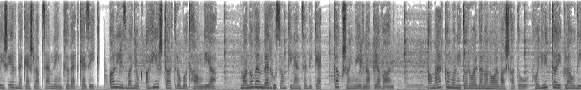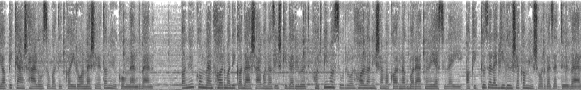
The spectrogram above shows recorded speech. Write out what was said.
és érdekes lapszemlén következik. Alíz vagyok, a hírstart robot hangja. Ma november 29-e, Taksony névnapja van. A Márka Monitor oldalon olvasható, hogy Liptai Klaudia pikáns hálószobatitkairól mesélt a nő kommentben. A nő komment harmadik adásában az is kiderült, hogy Pimaszurról hallani sem akarnak barátnője szülei, akik közel egyidősek a műsorvezetővel.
